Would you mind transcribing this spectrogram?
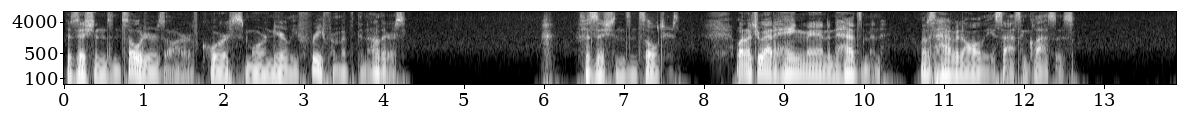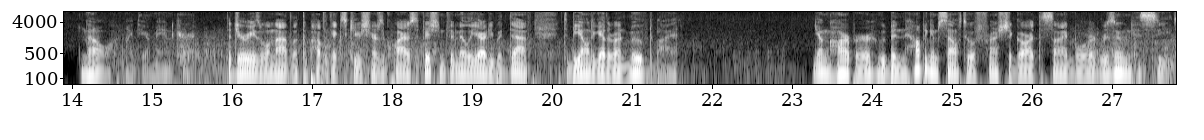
Physicians and soldiers are, of course, more nearly free from it than others. Physicians and soldiers. Why don't you add hangman and headsman? Let us have it all the assassin classes. No, my dear Mancher. The juries will not let the public executioners acquire sufficient familiarity with death to be altogether unmoved by it. Young Harper, who had been helping himself to a fresh cigar at the sideboard, resumed his seat.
